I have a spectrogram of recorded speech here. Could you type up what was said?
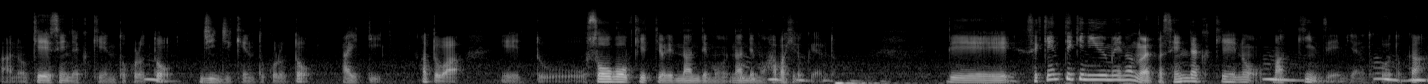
あの経営戦略系のところとうん。人事系のところと IT あとは、えー、と総合系って言われる何でも何でも幅広くやると。で世間的に有名なのはやっぱ戦略系のうん。マッキンゼーみたいなところとか、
